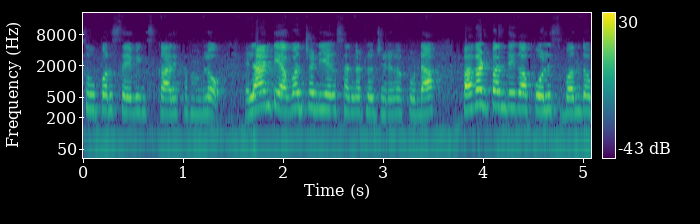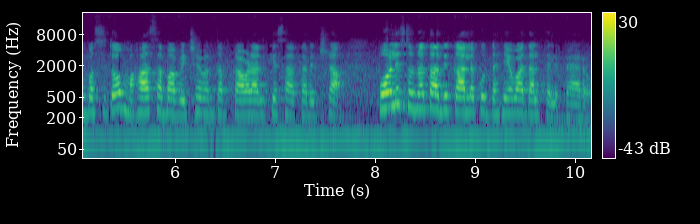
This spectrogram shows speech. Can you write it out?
సూపర్ సేవింగ్స్ కార్యక్రమంలో ఎలాంటి అవంచనీయ సంఘటనలు జరగకుండా పగడ్బందీగా పోలీస్ బందోబస్తుతో మహాసభ విజయవంతం కావడానికి సహకరించిన పోలీసు ఉన్నతాధికారులకు ధన్యవాదాలు తెలిపారు.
